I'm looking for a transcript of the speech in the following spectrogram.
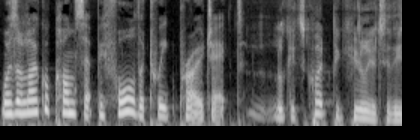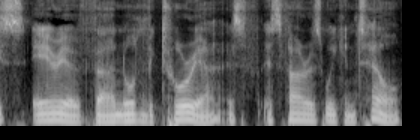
was a local concept before the Twig project. Look, it's quite peculiar to this area of uh, northern Victoria, as, as far as we can tell.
